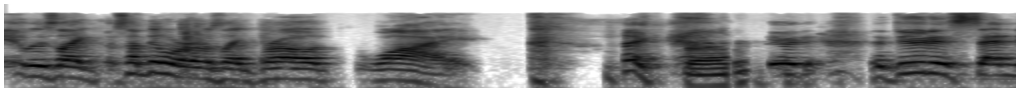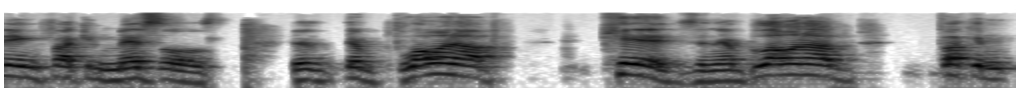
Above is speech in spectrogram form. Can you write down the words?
It was like something where it was like, bro, why? like, Right. dude, the dude is sending fucking missiles. They're they're blowing up kids and they're blowing up fucking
